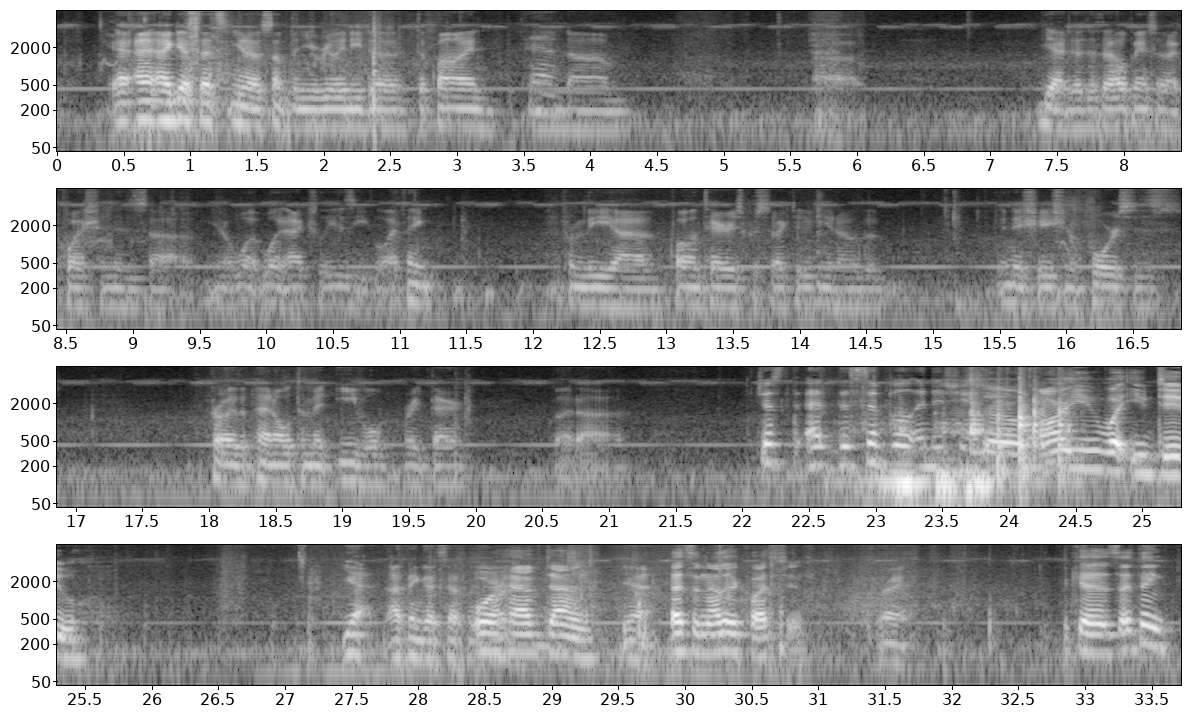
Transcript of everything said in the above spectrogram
I, I guess that's you know something you really need to define Yeah. and um, uh, yeah, to, to help answer that question is uh, you know what what actually is evil. I think from the uh, voluntary's perspective, you know the initiation of force is probably the penultimate evil right there. But uh, Just at the simple initiation. So, are you what you do yeah, I think that's definitely or part it. have done? yeah That's another question right because I think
